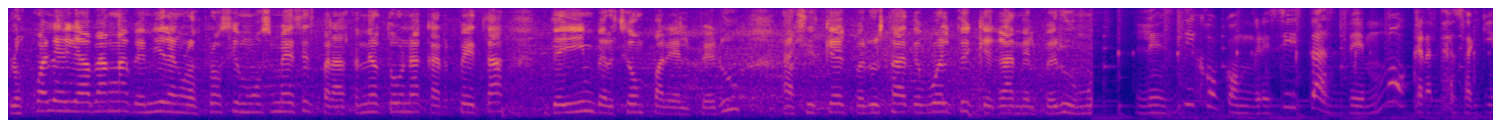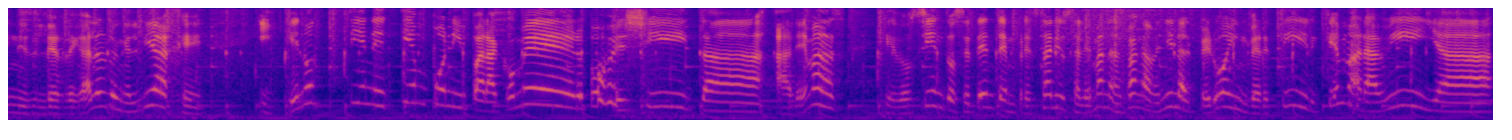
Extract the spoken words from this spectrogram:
los cuales ya van a venir en los próximos meses para tener toda una carpeta de inversión para el Perú. Así que el Perú está devuelto y que gane el Perú. Les dijo congresistas demócratas a quienes le regalaron el viaje y que no tiene tiempo ni para comer, pobrecita. Además, que 270 empresarios alemanes van a venir al Perú a invertir. ¡Qué maravilla!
